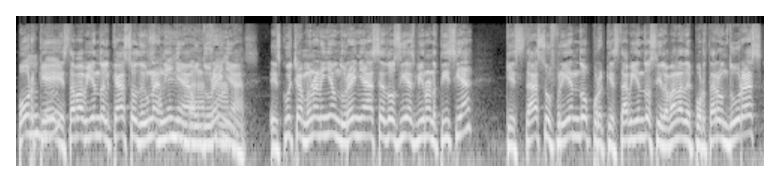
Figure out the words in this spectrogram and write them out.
Porque estaba viendo el caso de una Salen niña hondureña. Escúchame, una niña hondureña hace dos días vio una noticia que está sufriendo porque está viendo si la van a deportar a Honduras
